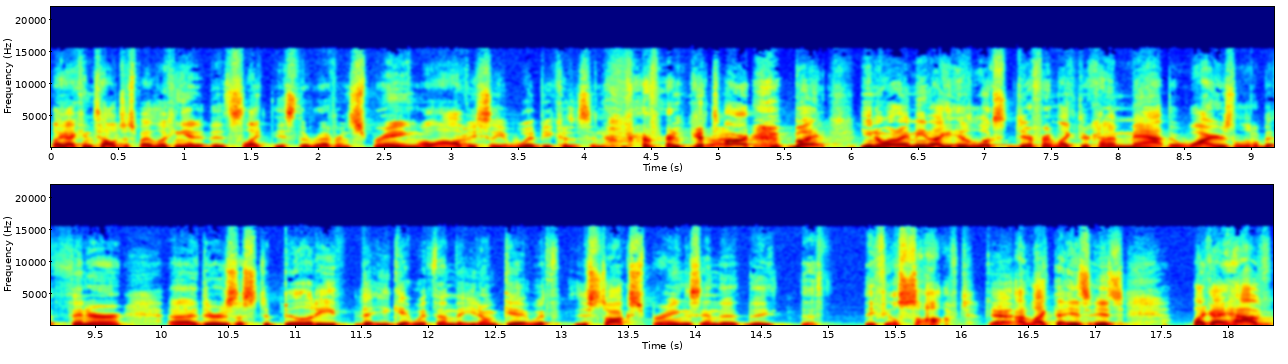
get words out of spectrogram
Like I can tell just by looking at it, that it's like it's the Reverend Spring. Well, obviously it would because it's a Reverend guitar, but you know what I mean. Like it looks different. Like they're kind of matte. The wires a little bit thinner. Uh, there's a stability that you get with them that you don't get with the stock springs, and the the, the they feel soft. Yeah. I, I like that. It's it's like I have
